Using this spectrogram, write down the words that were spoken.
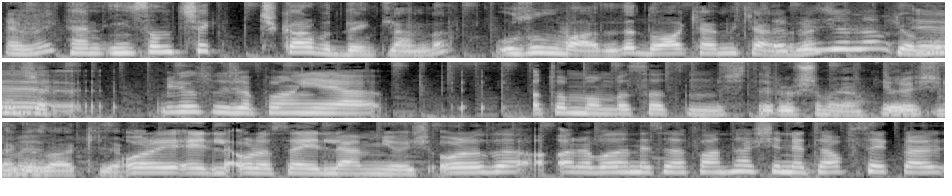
Evet. Yani insanı çek çıkar bu denklemden. Uzun vadede doğa kendi kendine Tabii canım. yolunu e, bulacak. biliyorsun Japonya'ya atom bombası atılmıştır. Hiroşima'ya, Hiroşima'ya. Nagasaki'ye. Orayı elle, orası ellenmiyor. iş. Orada arabaların etrafı falan her şeyin etrafı tekrar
